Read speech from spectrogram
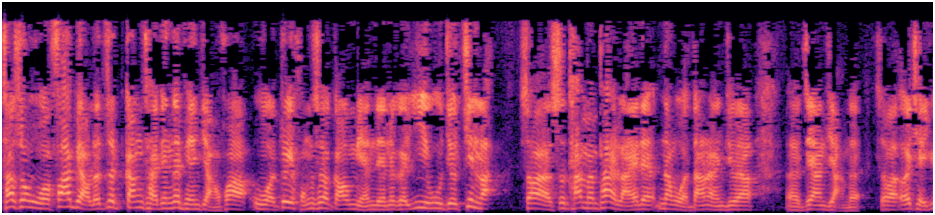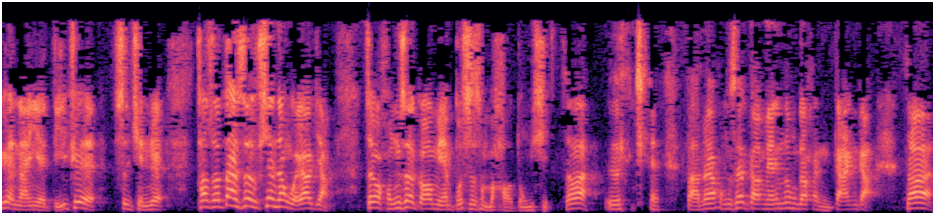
他说我发表了这刚才的那篇讲话，我对红色高棉的那个义务就尽了。是吧？是他们派来的，那我当然就要呃这样讲的，是吧？而且越南也的确是侵略。他说，但是现在我要讲，这个红色高棉不是什么好东西，是吧？呃，把那红色高棉弄得很尴尬，是吧？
